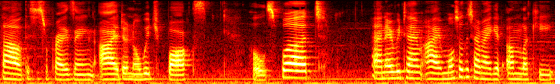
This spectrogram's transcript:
now this is surprising i don't know which box holds what and every time i most of the time i get unlucky.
